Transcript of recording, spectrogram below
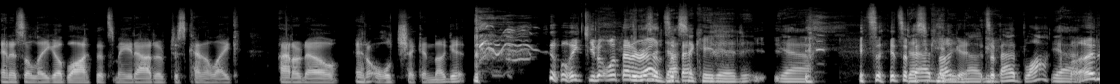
And it's a Lego block that's made out of just kind of like, I don't know, an old chicken nugget. like, you don't want that It around. a, bad, desiccated, yeah, it's a, it's a bad nugget. nug. It's a bad block, Yeah. bud.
